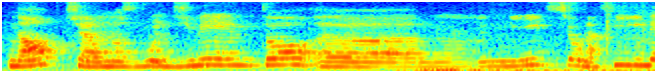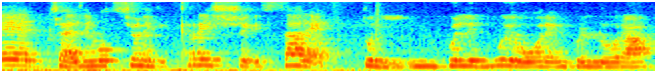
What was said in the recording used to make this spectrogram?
no? C'è uno svolgimento, ehm, un inizio, una fine, cioè l'emozione che cresce, che sale, è tutto lì, in quelle due ore, in quell'ora,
